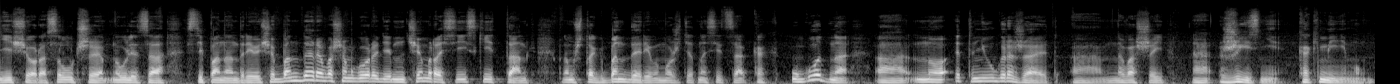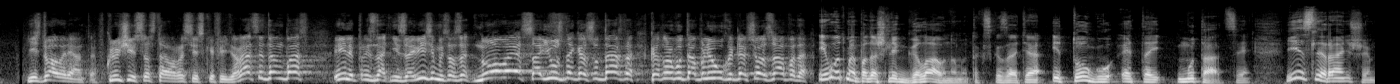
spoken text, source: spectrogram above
еще раз, лучше улица Степана Андреевича Бандеры в вашем городе, чем российский танк. Потому что к Бандере вы можете относиться как угодно, а, но это не угрожает а, вашей жизни, как минимум. Есть два варианта. Включить в состав Российской Федерации Донбасс или признать независимость, создать новое союзное государство, которое будет облюхать для всего Запада. И вот мы подошли к главному, так сказать, а, итогу этой мутации. Если раньше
